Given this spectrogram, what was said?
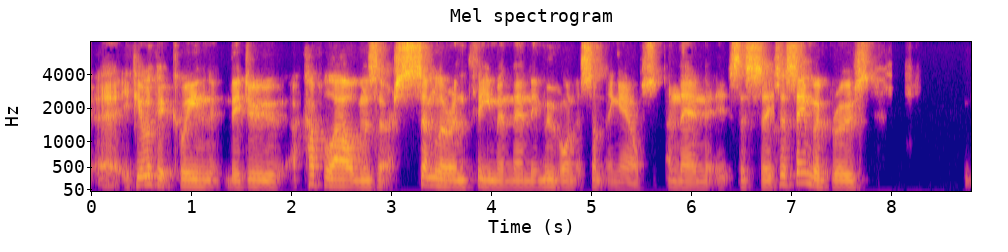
uh, if you look at Queen, they do a couple albums that are similar in theme, and then they move on to something else, and then it's the same. It's the same with Bruce. A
